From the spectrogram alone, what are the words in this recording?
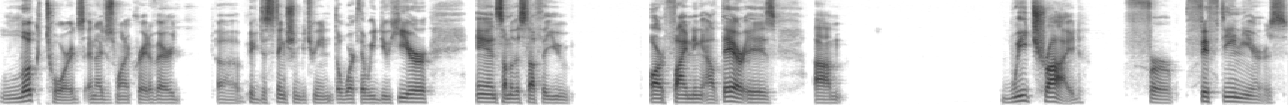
look towards, and I just want to create a very uh, big distinction between the work that we do here and some of the stuff that you are finding out there is um, we tried for 15 years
